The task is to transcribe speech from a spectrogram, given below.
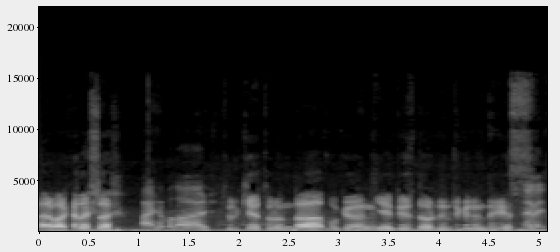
Merhaba arkadaşlar. Merhabalar. Türkiye turunda bugün 704. günündeyiz. Evet,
